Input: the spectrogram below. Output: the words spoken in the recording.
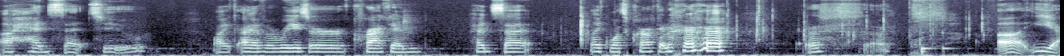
a headset to like I have a Razer Kraken headset. Like what's Kraken? Uh yeah.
